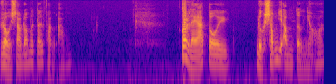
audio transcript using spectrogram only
Rồi sau đó mới tới phần ông. Có lẽ tôi được sống với ông từ nhỏ.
